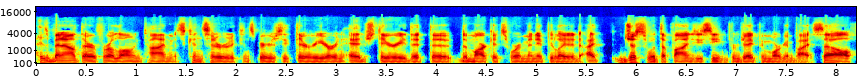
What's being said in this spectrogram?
has been out there for a long time. It's considered a conspiracy theory or an edge theory that the the markets were manipulated. I just with the fines you see from J.P. Morgan by itself,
